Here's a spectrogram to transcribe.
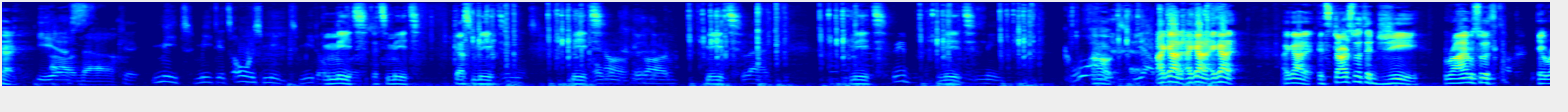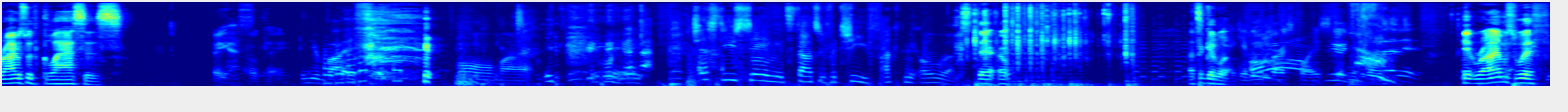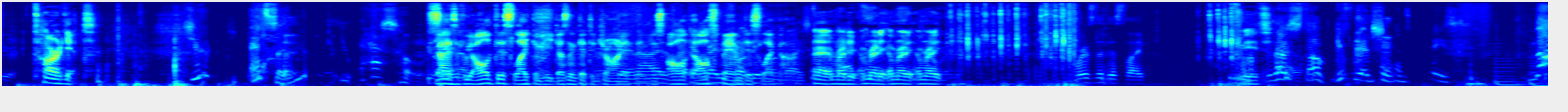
Okay. Yes. Oh no. Okay, meat, meat. It's always meat. Meat. always Meat. works. It's meat. Guess meat. Meat. Oh, God. Meat. Black Meat. We- Meat. meat. Oh, Yeah. I got it. I got it. I got it. I got it. It starts with a G. It rhymes with it rhymes with glasses. Wait, okay. You buy it. oh my. It, wait, wait. Just you saying it starts with a G fucked me over. It's there. Oh. That's a good Yeah, one. give me first voice. Give me first. It rhymes with target. You asshole. You, you asshole. Guys, if we all dislike him, he doesn't get to draw anything. Just all all ready for a spam dislike on. guys. Alright, I'm ready. I'm ready. I'm ready. I'm ready. Where's the dislike? Meat. No, stop. Give me a chance, please. No!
